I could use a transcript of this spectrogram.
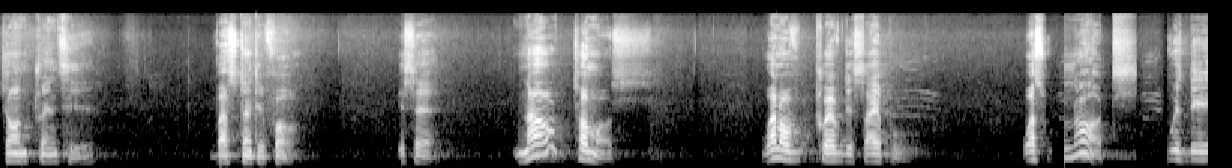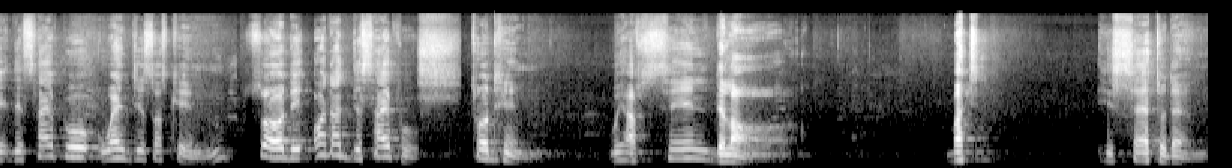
John 20, verse 24. It said, Now Thomas, one of 12 disciples, was not with the disciple when Jesus came. So the other disciples told him, We have seen the Lord. But he said to them,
